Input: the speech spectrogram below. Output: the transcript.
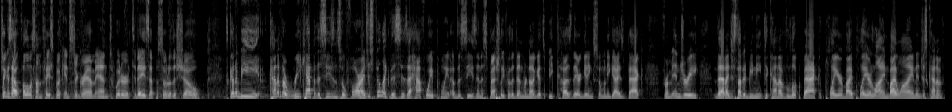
Check us out. Follow us on Facebook, Instagram, and Twitter. Today's episode of the show. It's going to be kind of a recap of the season so far. I just feel like this is a halfway point of the season, especially for the Denver Nuggets, because they are getting so many guys back from injury that I just thought it'd be neat to kind of look back player by player, line by line, and just kind of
